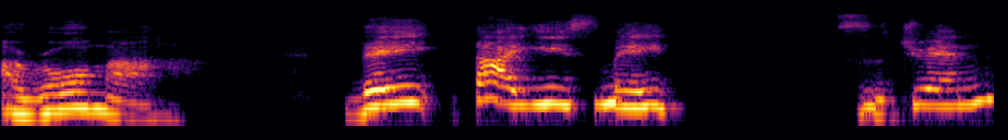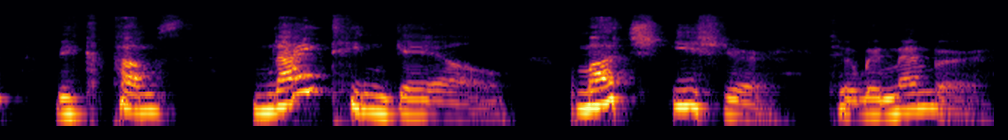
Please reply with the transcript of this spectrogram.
aroma. They, Daiyu's maid Zijuan becomes nightingale, much easier to remember.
